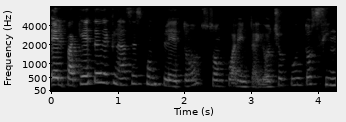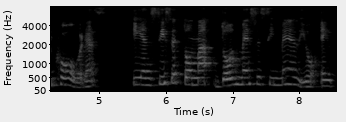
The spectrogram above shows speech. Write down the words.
El paquete de clases completo son 48.5 horas y en sí se toma dos meses y medio en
